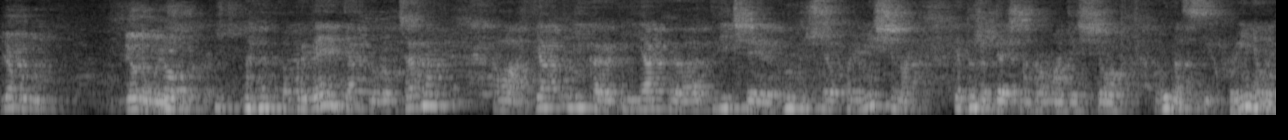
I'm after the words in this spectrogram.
Я буду, я думаю, що краще. Добрий день, дякую величезно. Як лікар і як е, двічі внутрішньо переміщена, я дуже вдячна громаді, що ви нас всіх прийняли.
